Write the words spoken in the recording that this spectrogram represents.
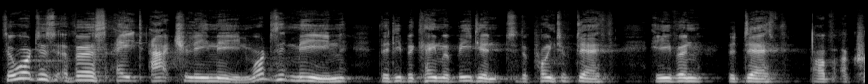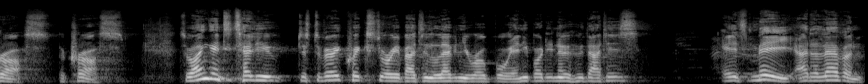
So what does verse 8 actually mean? What does it mean that he became obedient to the point of death, even the death of a cross, the cross? So I'm going to tell you just a very quick story about an 11 year old boy. Anybody know who that is? It's me at 11.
